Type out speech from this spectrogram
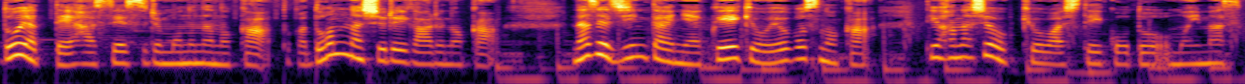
どうやって発生するものなのかとか、どんな種類があるのか、なぜ人体に悪影響を及ぼすのかっていう話を今日はしていこうと思います。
